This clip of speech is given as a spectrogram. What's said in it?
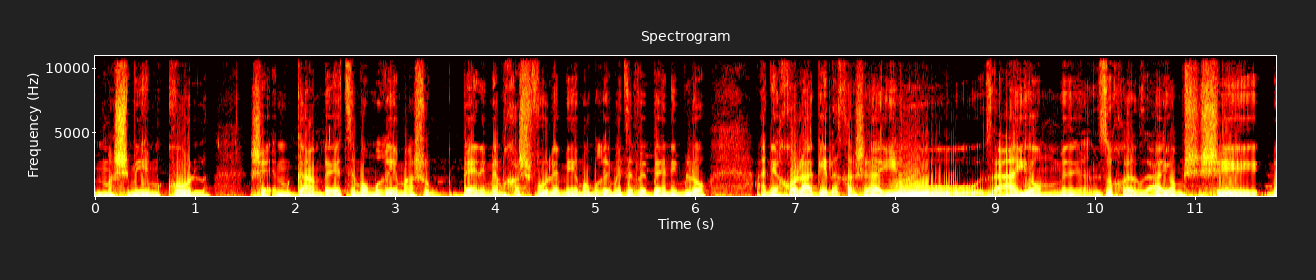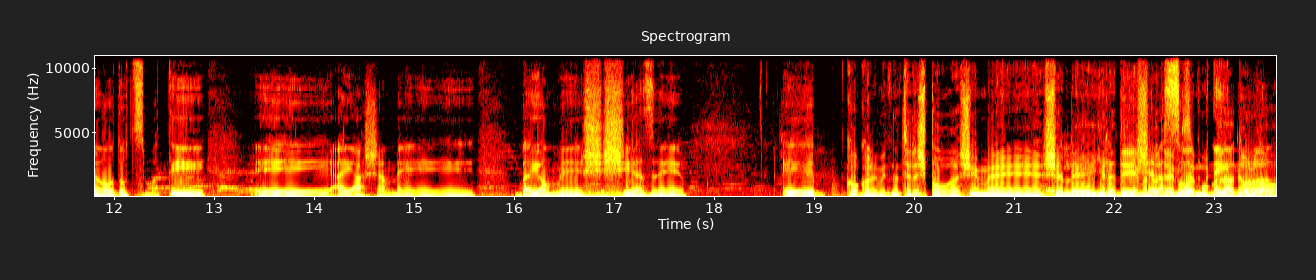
משמיעים קול, שהם גם בעצם אומרים משהו, בין אם הם חשבו למי הם אומרים את זה ובין אם לא. אני יכול להגיד לך שהיו, זה היה יום, אה, אני זוכר, זה היה יום שישי, מאוד עוצמתי, אה, היה שם ביום שישי הזה, קודם כל, אני מתנצל, יש פה רעשים אה, של אה, ילדים, אני לא יודע אם זה מוקלט או לא.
